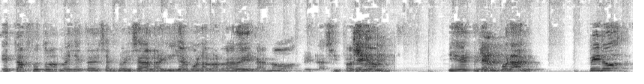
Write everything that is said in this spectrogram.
Esta foto me parece que está desactualizada. La Guillermo, la verdadera, ¿no? De la situación y del temporal. Pero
